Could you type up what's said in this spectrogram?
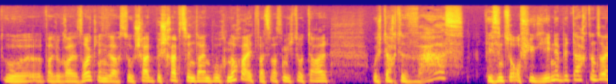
Du, weil du gerade Säugling sagst, du beschreibst in deinem Buch noch etwas, was mich total, wo ich dachte, was? Wir sind so auf Hygiene bedacht und so.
